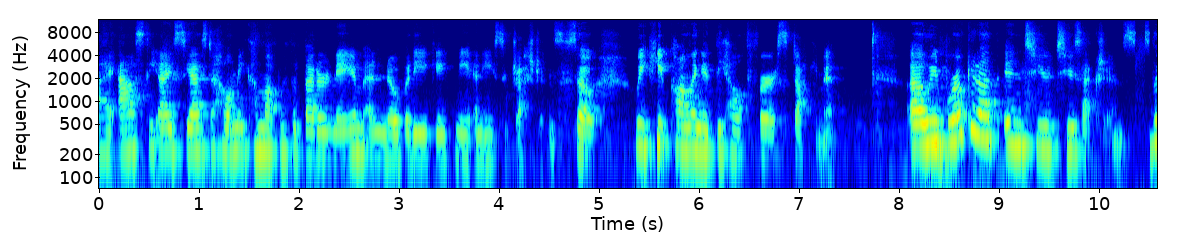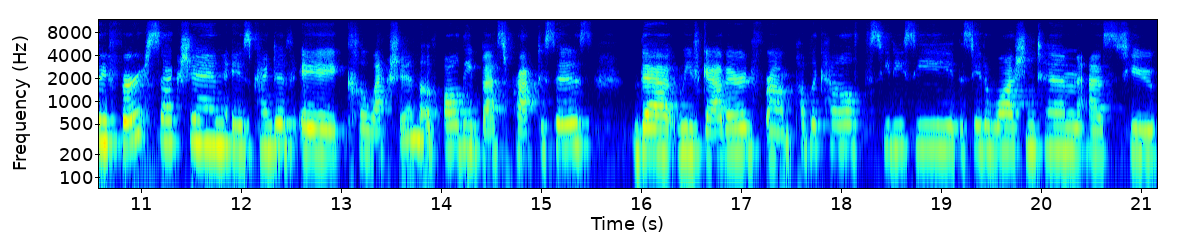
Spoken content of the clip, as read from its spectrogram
I asked the ICS to help me come up with a better name and nobody gave me any suggestions. So we keep calling it the Health First document. Uh, we broke it up into two sections. The first section is kind of a collection of all the best practices that we've gathered from public health, CDC, the state of Washington as to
